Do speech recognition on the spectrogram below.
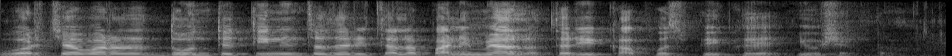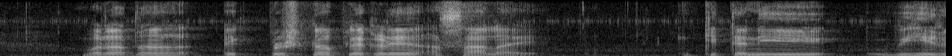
वरच्यावर दोन ते तीन इंच जरी त्याला पाणी मिळालं तरी कापूस पीक हे येऊ शकतं. बरं आता एक प्रश्न आपल्याकडे असा आला आहे की त्यांनी विहीर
